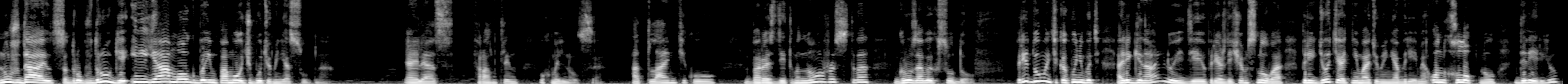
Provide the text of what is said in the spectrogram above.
нуждаются друг в друге, и я мог бы им помочь, будь у меня судно. Элиас Франклин ухмыльнулся. Атлантику бороздит множество грузовых судов. Придумайте какую-нибудь оригинальную идею, прежде чем снова придете отнимать у меня время. Он хлопнул дверью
